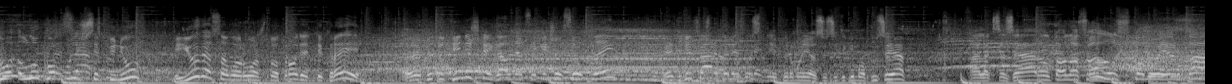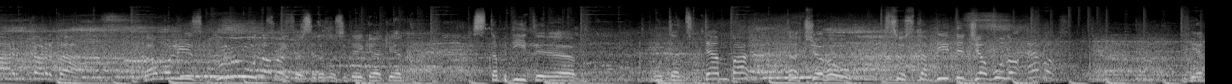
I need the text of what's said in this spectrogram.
nuo Luko Iš Uliasko. septynių Juve savo ruoštų atrodė tikrai e, vidutiniškai, gal net sakyčiau silpnai. E, Dvi pergalės. Pirmoje susitikimo pusėje. Aleksas Hamiltonas Alstonui ir dar kartą. Kamuolys grūdamas. Jis yra nusiteikę kiek stabdyti būtent tempą, tačiau sustabdyti Džiavūno Evans. Kiek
